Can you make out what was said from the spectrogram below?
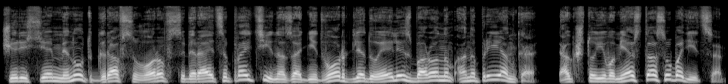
Через семь минут граф Суворов собирается пройти на задний двор для дуэли с бароном Анаприенко так что его место освободится».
